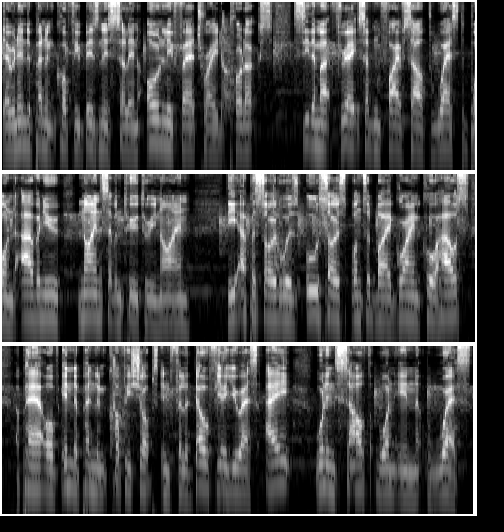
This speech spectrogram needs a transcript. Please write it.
They're an independent coffee business selling only fair trade products. See them at 3875 Southwest Bond Avenue, 97239. The episode was also sponsored by Grindcore House, a pair of independent coffee shops in Philadelphia, USA, one in South, one in West.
